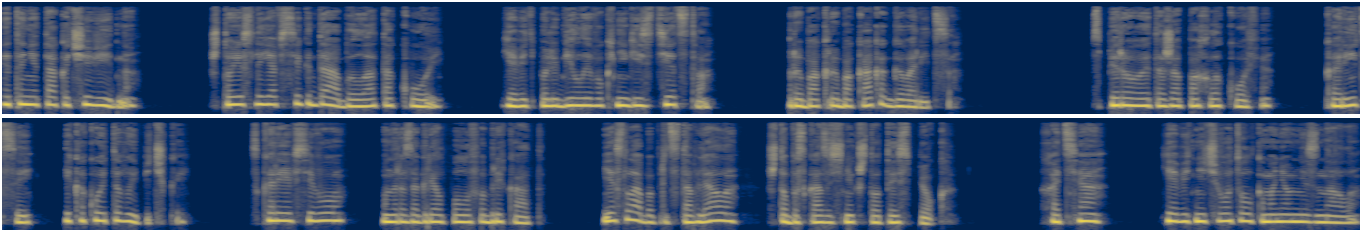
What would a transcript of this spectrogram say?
это не так очевидно. Что если я всегда была такой? Я ведь полюбила его книги с детства. Рыбак рыбака, как говорится. С первого этажа пахло кофе, корицей и какой-то выпечкой. Скорее всего, он разогрел полуфабрикат. Я слабо представляла, чтобы сказочник что-то испек. Хотя я ведь ничего толком о нем не знала.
